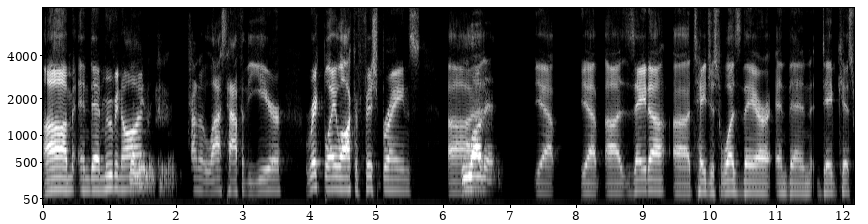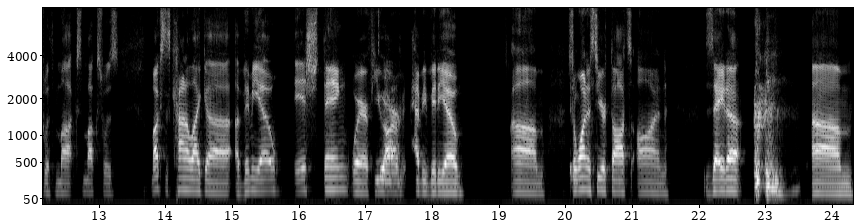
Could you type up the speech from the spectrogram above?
Yeah. Um, and then moving on, kind of the last half of the year, Rick Blaylock of Fish Brains. Uh, Love it. Yeah, yeah, uh, Xata, uh, Tejas was there, and then Dave Kiss with Mux. Mux was Mux is kind of like a, a Vimeo ish thing where if you yeah. are heavy video, um, so want to see your thoughts on Xata. um,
